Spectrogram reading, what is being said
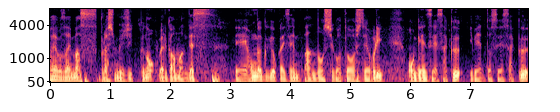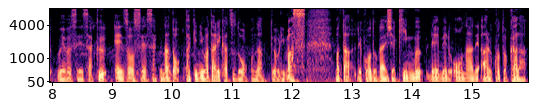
はようございます。ブラッシュミュージックのウェルカムマンです、えー、音楽業界全般の仕事をしており音源制作イベント制作ウェブ制作映像制作など多岐にわたり活動を行っております。またレコード会社勤務レーベルオーナーであることから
